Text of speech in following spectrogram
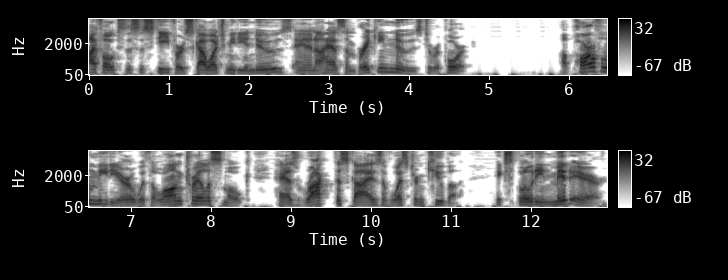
Hi, folks. This is Steve for Skywatch Media News, and I have some breaking news to report. A powerful meteor with a long trail of smoke has rocked the skies of western Cuba, exploding mid-air,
